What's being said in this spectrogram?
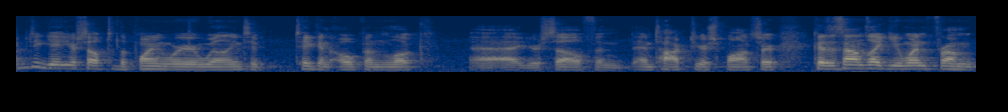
did you get yourself to the point where you're willing to take an open look at yourself and, and talk to your sponsor? Because it sounds like you went from,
